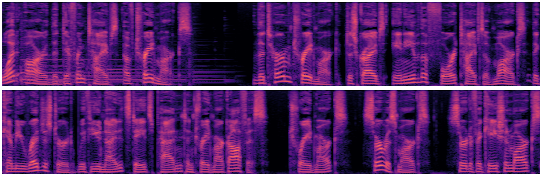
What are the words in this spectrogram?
What are the different types of trademarks? The term trademark describes any of the four types of marks that can be registered with the United States Patent and Trademark Office trademarks, service marks, certification marks,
